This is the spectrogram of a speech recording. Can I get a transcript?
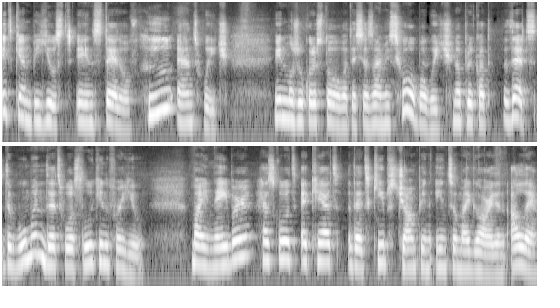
It can be used instead of who and which. Він може використовуватися замість who або which. Наприклад, That's the woman that was looking for you. My neighbor has got a cat that keeps jumping into my garden. Але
